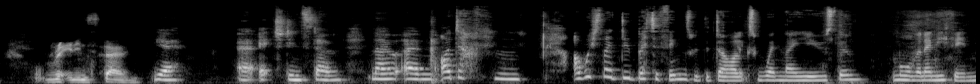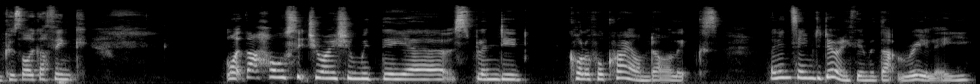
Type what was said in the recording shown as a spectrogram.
Written in stone. Yeah, uh, etched in stone. No, um, I don't. Hmm, I wish they'd do better things with the Daleks when they use them more than anything, because like I think, like that whole situation with the uh, splendid, colourful crayon Daleks, they didn't seem to do anything with that really.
